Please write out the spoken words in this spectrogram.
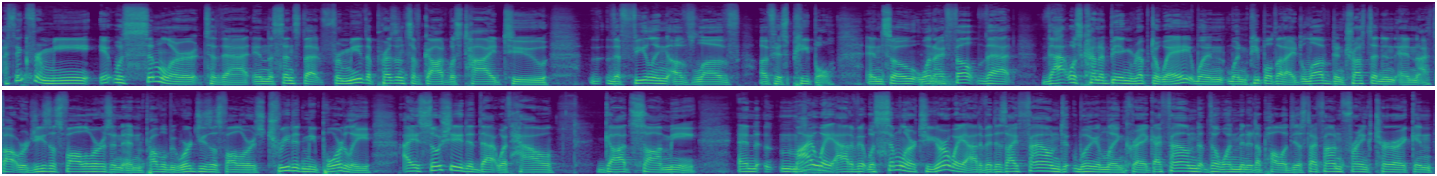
I think for me, it was similar to that in the sense that for me, the presence of God was tied to the feeling of love of his people. And so when I hmm. felt that that was kind of being ripped away, when, when people that I loved and trusted and, and I thought were Jesus followers and, and probably were Jesus followers treated me poorly, I associated that with how God saw me. And my way out of it was similar to your way out of it is I found William Lane Craig, I found the one minute apologist, I found Frank Turek and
